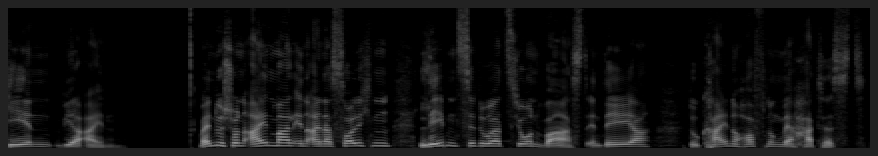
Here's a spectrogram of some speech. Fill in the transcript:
gehen wir ein. Wenn du schon einmal in einer solchen Lebenssituation warst, in der du keine Hoffnung mehr hattest,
